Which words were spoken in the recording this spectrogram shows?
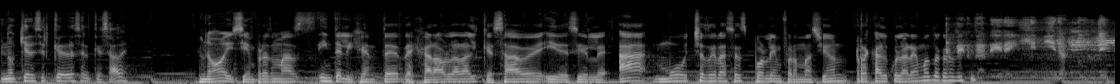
no quiere decir que eres el que sabe. No, y siempre es más inteligente dejar hablar al que sabe y decirle, ah, muchas gracias por la información, recalcularemos lo que nos dijiste. instalada a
